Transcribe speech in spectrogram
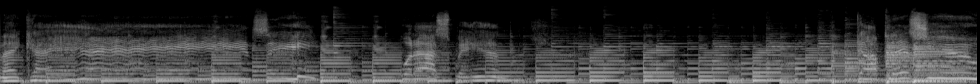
And they can't see what I spend. God bless you.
